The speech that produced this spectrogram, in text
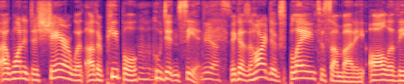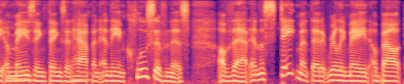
I wanted to share with other people who didn't see it. Mm-hmm. Yes. Because it's hard to explain to somebody all of the Mm-hmm. amazing things that happened and the inclusiveness of that and the statement that it really made about,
